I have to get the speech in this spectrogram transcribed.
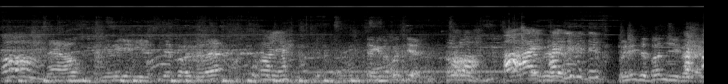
Oh, Now, I'm gonna get you to step over that. oh yeah. Taking it with you. Hold Oh, on. ah, I, Over I here. leave this. We need the bungee bag.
